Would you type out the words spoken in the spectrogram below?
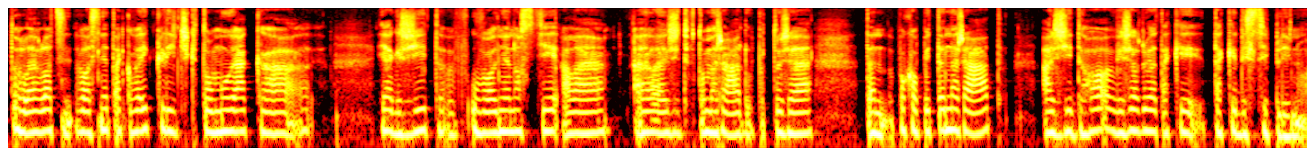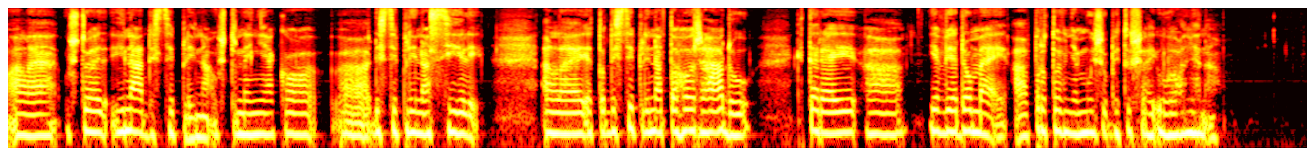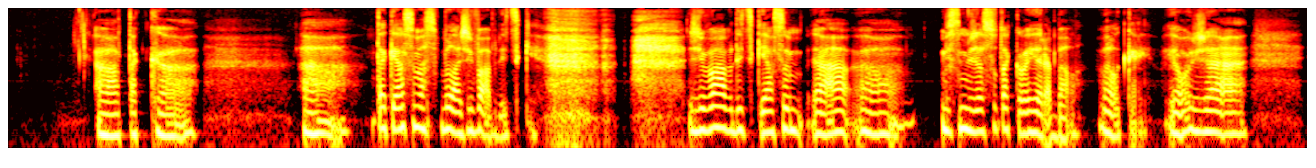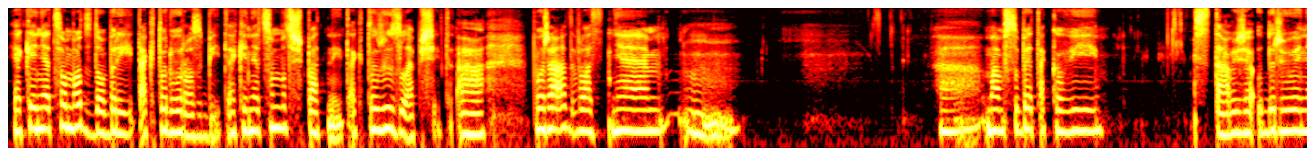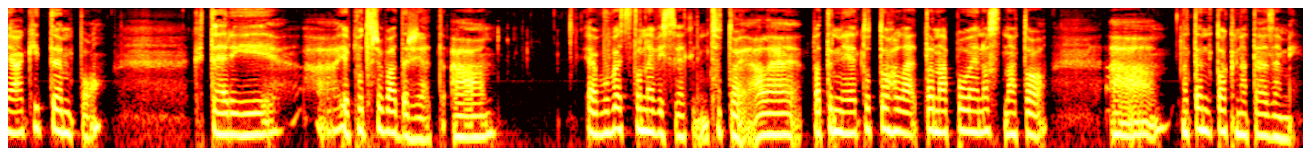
tohle je vlastně, vlastně takový klíč k tomu, jak, jak žít v uvolněnosti, ale, ale žít v tom řádu, protože ten, pochopit ten řád a žít ho vyžaduje taky, taky disciplínu, ale už to je jiná disciplína, už to není jako uh, disciplína síly, ale je to disciplína toho řádu, který uh, je vědomý a proto v něm můžu být už i uvolněna. A tak, uh, uh, tak já jsem asi byla živá vždycky. živá vždycky. Já jsem, já uh, myslím, že jsem takový rebel velký, jo, že jak je něco moc dobrý, tak to jdu rozbít. Jak je něco moc špatný, tak to jdu zlepšit. A pořád vlastně mm, a mám v sobě takový stav, že udržuje nějaký tempo, který je potřeba držet. A já vůbec to nevysvětlím, co to je, ale patrně je to tohle, ta napojenost na to, a na ten tok na té zemi.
